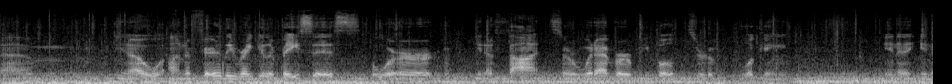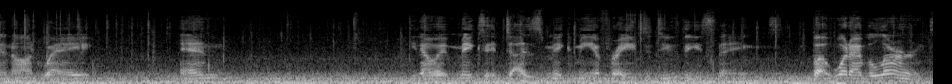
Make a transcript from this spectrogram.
um, you know, on a fairly regular basis, or you know, thoughts or whatever. People sort of looking in a in an odd way, and know, it makes it does make me afraid to do these things. But what I've learned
